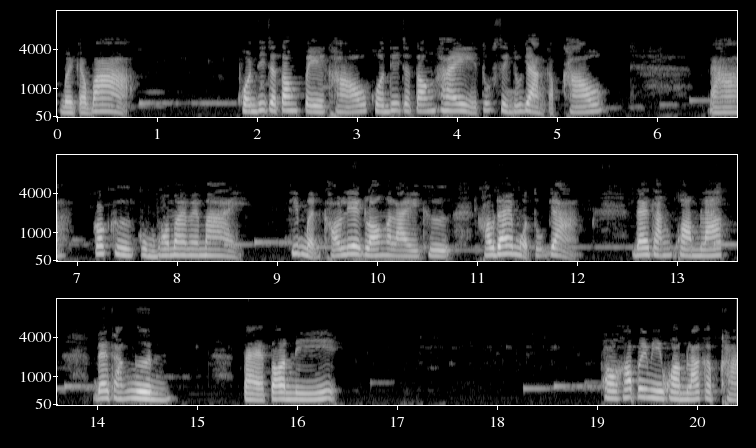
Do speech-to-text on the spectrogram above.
เหมือนกับว่า คนที่จะต้องเปย์เขา คนที่จะต้องให้ทุกสิ่งทุกอย่างกับเขานะคะ ก็คือกลุ่มพ่อไม้แม่ไม้ที่เหมือนเขาเรียกร้องอะไรคือเขาได้หมดทุกอย่าง ได้ทั้งความรัก ได้ทั้งเงิน แต่ตอนนี้ พอเขาไปมีความรักกับใคร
